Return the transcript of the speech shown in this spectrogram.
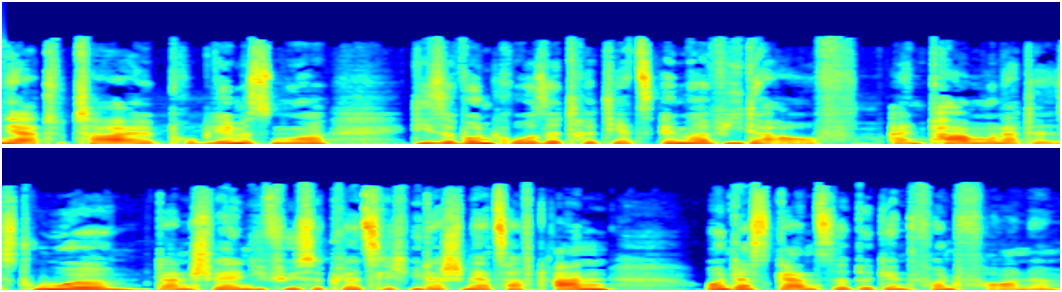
Ja, total. Problem ist nur, diese Wundrose tritt jetzt immer wieder auf. Ein paar Monate ist Ruhe, dann schwellen die Füße plötzlich wieder schmerzhaft an und das Ganze beginnt von vorne.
